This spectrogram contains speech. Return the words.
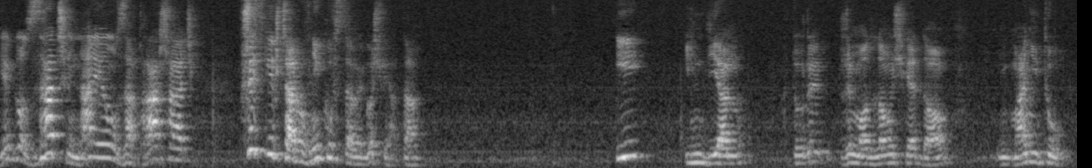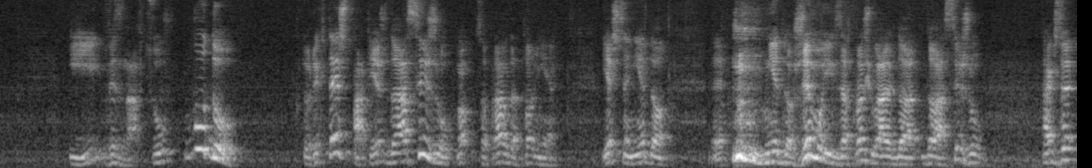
II zaczynają zapraszać wszystkich czarowników z całego świata. I Indian, którzy modlą się do Manitu. I wyznawców wudu, których też papież do Asyżu, no co prawda to nie, jeszcze nie do, e, nie do Rzymu ich zaprosił, ale do, do Asyżu. Także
